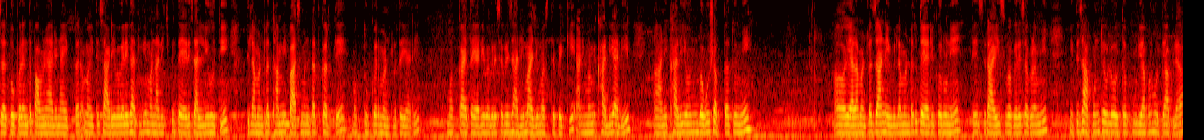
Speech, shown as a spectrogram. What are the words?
जर तोपर्यंत पाहुणे आले नाहीत तर. मग इथे साडी वगैरे घातली. मनालीची पण तयारी चालली होती. तिला म्हटलं थांब मी पाच मिनटात करते. मग तू कर म्हटलं तयारी. मग काय तयारी वगैरे सगळी झाली माझी मस्तपैकी आणि मग मी खाली आली. आणि खाली येऊन बघू शकता तुम्ही. याला म्हटलं जा नेवीला म्हटलं तू तयारी करून ये तेच राईस वगैरे सगळं मी इथे झाकून ठेवलं होतं. पुऱ्या पण होत्या आपल्या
